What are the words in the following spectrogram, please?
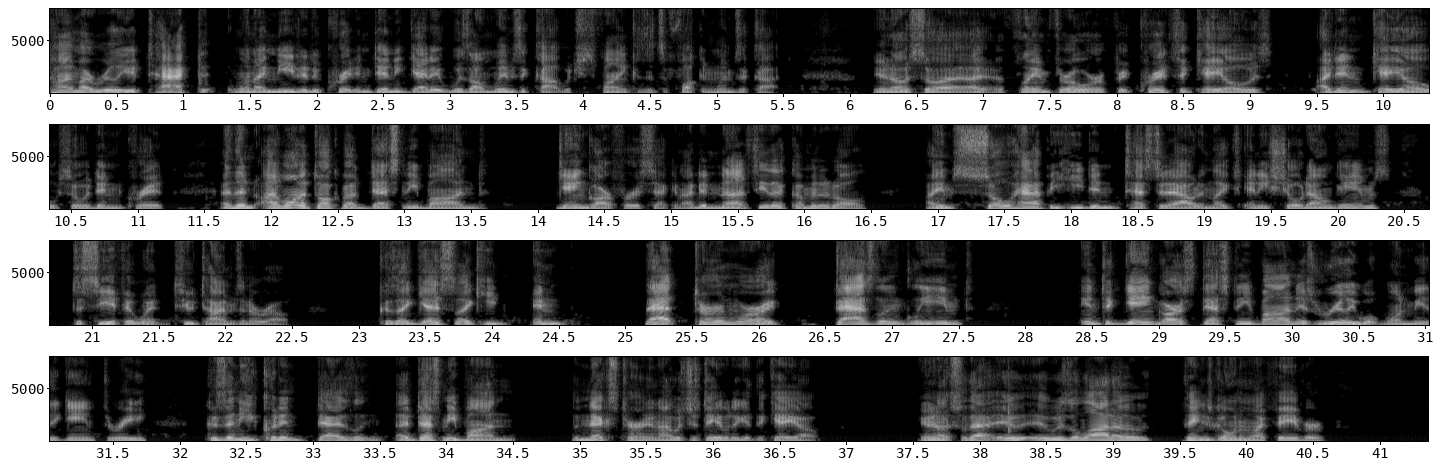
time I really attacked when I needed a crit and didn't get it was on Whimsicott, which is fine because it's a fucking Whimsicott. You know, so a flamethrower if it crits it KOs. I didn't KO, so it didn't crit. And then I want to talk about Destiny Bond Gengar for a second. I did not see that coming at all. I am so happy he didn't test it out in like any showdown games to see if it went two times in a row. Cause I guess like he in that turn where I dazzling gleamed into Gengar's Destiny Bond is really what won me the game three. Cause then he couldn't dazzling a uh, Destiny Bond the next turn, and I was just able to get the KO. You know, so that it, it was a lot of things going in my favor.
